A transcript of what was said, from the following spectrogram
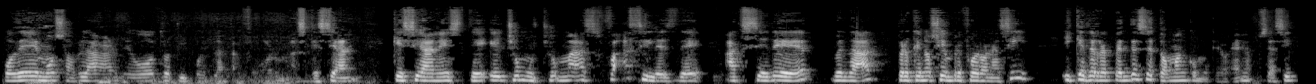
podemos hablar de otro tipo de plataformas que sean que se han este, hecho mucho más fáciles de acceder, ¿verdad? Pero que no siempre fueron así y que de repente se toman como que, bueno, pues así.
